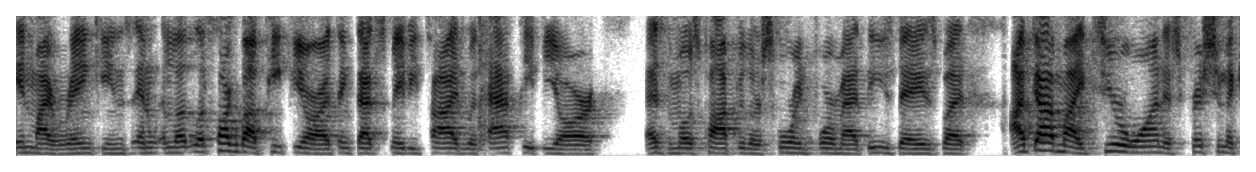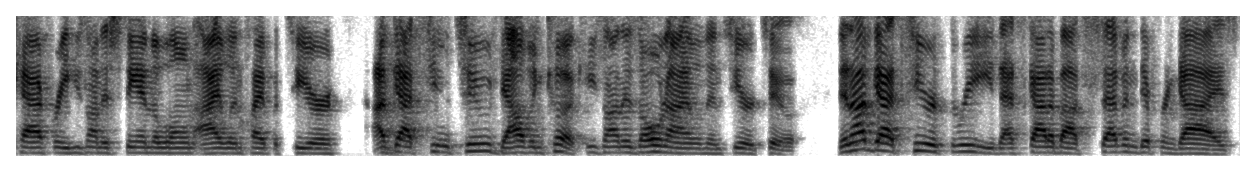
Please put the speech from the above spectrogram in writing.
in my rankings, and, and let, us talk about PPR. I think that's maybe tied with half PPR as the most popular scoring format these days. But I've got my tier one is Christian McCaffrey. He's on a standalone island type of tier. I've got tier two, Dalvin Cook. He's on his own island in tier two. Then I've got tier three that's got about seven different guys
